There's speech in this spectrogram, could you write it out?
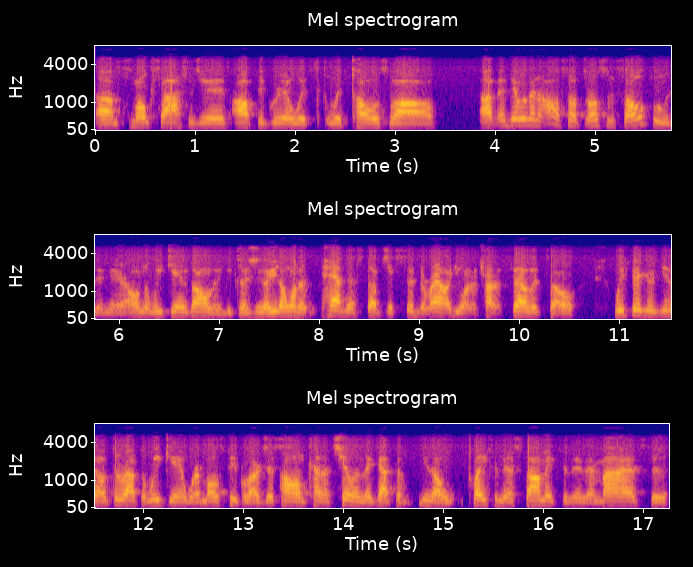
um, smoked sausages off the grill with with coleslaw. Um, and then we're going to also throw some soul food in there on the weekends only because you know you don't want to have that stuff just sitting around. You want to try to sell it. So we figured, you know, throughout the weekend where most people are just home kind of chilling, they got the you know place in their stomachs and in their minds to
